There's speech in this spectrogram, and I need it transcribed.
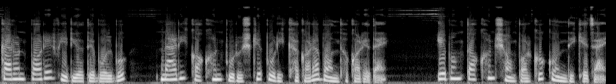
কারণ পরের ভিডিওতে বলব, নারী কখন পুরুষকে পরীক্ষা করা বন্ধ করে দেয় এবং তখন সম্পর্ক কোন দিকে যায়।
